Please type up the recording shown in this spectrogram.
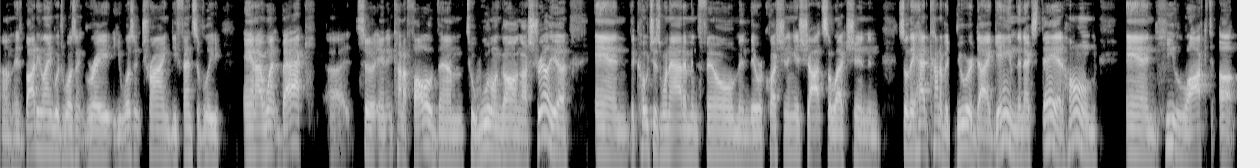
Um, his body language wasn't great. He wasn't trying defensively. And I went back uh, to and, and, kind of followed them to Wollongong, Australia. And the coaches went at him in film and they were questioning his shot selection. And so they had kind of a do or die game the next day at home and he locked up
